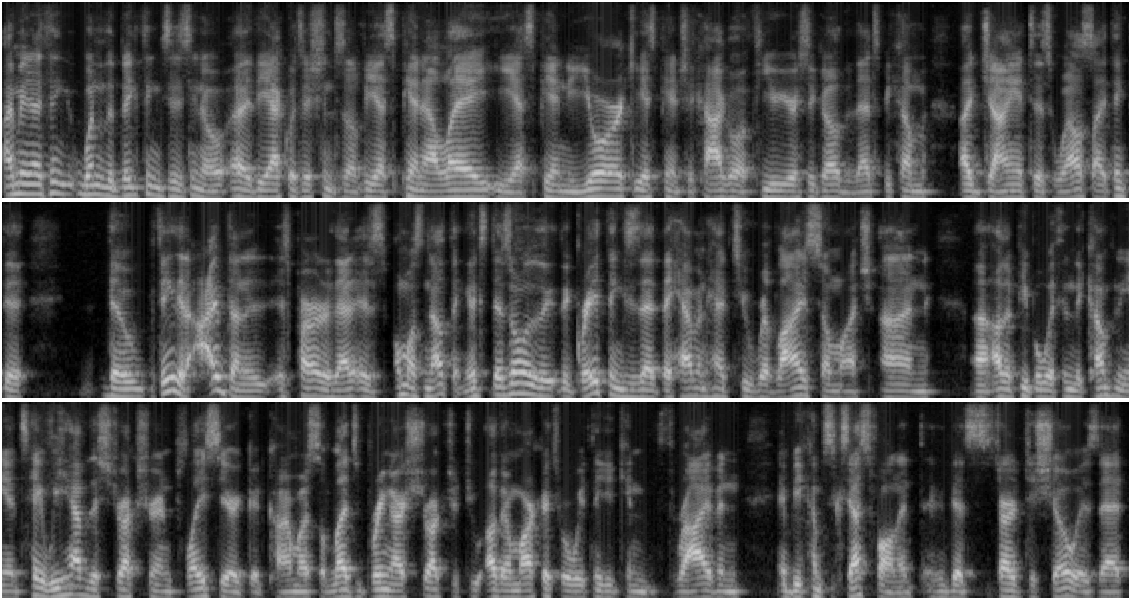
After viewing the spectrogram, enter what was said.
I mean, I think one of the big things is, you know, uh, the acquisitions of ESPN LA, ESPN New York, ESPN Chicago a few years ago, that that's become a giant as well. So I think that the thing that I've done as part of that is almost nothing. It's there's one of the, the great things is that they haven't had to rely so much on uh, other people within the company. It's hey, we have the structure in place here at Good Karma, so let's bring our structure to other markets where we think it can thrive and and become successful. And I think that's started to show is that.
